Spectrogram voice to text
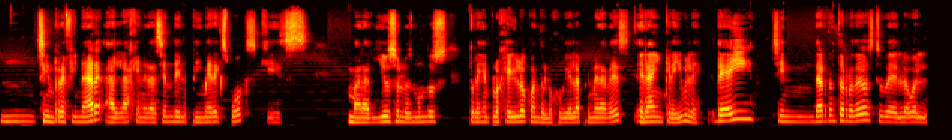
mm, sin refinar a la generación del primer Xbox, que es maravilloso los mundos. Por ejemplo, Halo cuando lo jugué la primera vez era increíble. De ahí sin dar tantos rodeos, tuve luego el,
